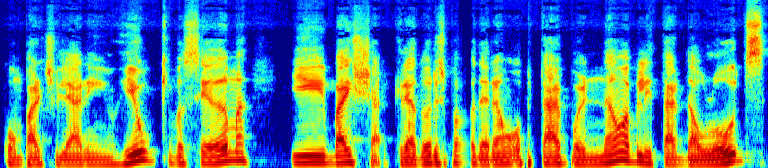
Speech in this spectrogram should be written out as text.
compartilhar em um Reel que você ama e baixar. Criadores poderão optar por não habilitar downloads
